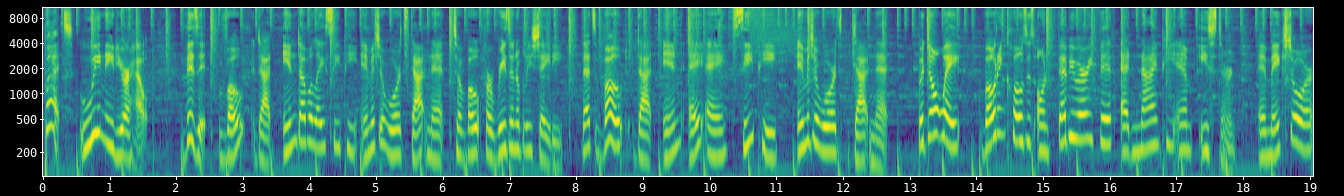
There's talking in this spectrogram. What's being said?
But we need your help. Visit vote.naacpimageawards.net to vote for Reasonably Shady. That's vote.naacpimageawards.net. But don't wait. Voting closes on February 5th at 9 p.m. Eastern. And make sure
